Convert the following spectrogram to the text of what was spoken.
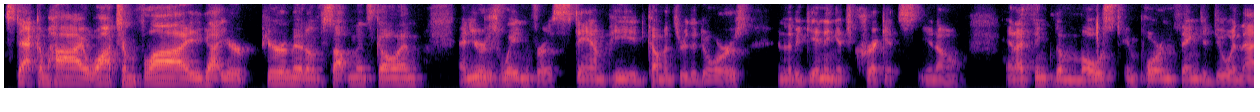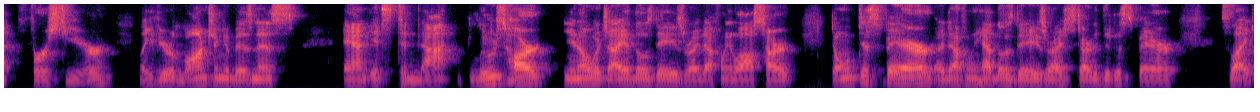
stack them high, watch them fly. You got your pyramid of supplements going, and you're just waiting for a stampede coming through the doors. In the beginning, it's crickets, you know. And I think the most important thing to do in that first year, like if you're launching a business, and it's to not lose heart, you know, which I had those days where I definitely lost heart. Don't despair. I definitely had those days where I started to despair. It's like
